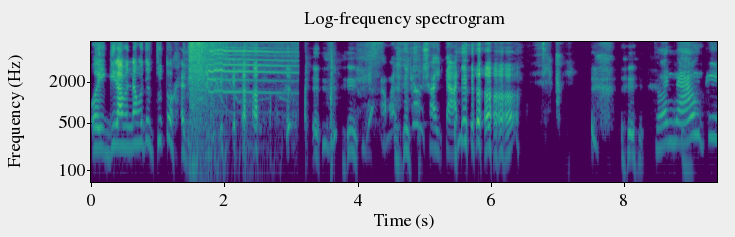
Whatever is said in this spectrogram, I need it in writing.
ওই গ্রামের নাম হচ্ছে জুতো খালি আমার থেকেও শয়তান। তোর নাম কি?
